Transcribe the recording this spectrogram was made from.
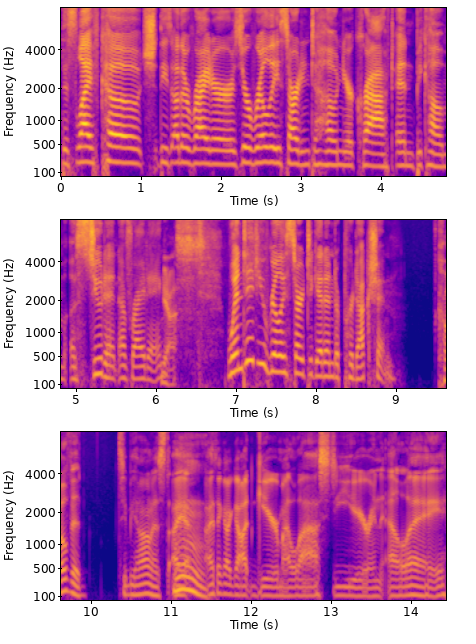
this life coach, these other writers. You're really starting to hone your craft and become a student of writing. Yes. When did you really start to get into production? COVID, to be honest. Mm. I I think I got gear my last year in LA,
